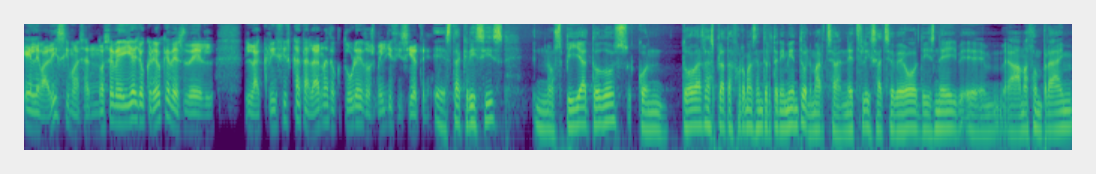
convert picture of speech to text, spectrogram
elevadísima. O sea, no se veía, yo creo que desde la crisis catalana de octubre de 2017. Esta crisis nos pilla a todos con todas las plataformas de entretenimiento en marcha, Netflix, HBO, Disney, eh, Amazon Prime.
